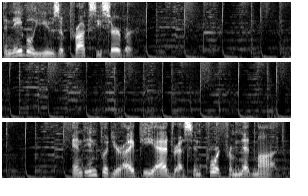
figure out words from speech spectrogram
Enable use a proxy server. And input your IP address and port from NetMod.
